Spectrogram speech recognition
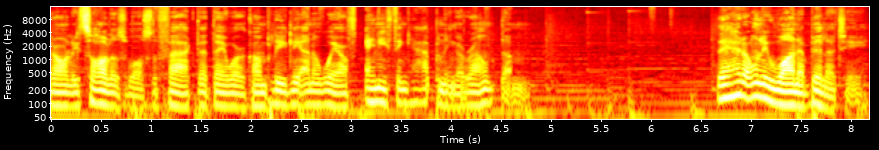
Their only solace was the fact that they were completely unaware of anything happening around them. They had only one ability,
